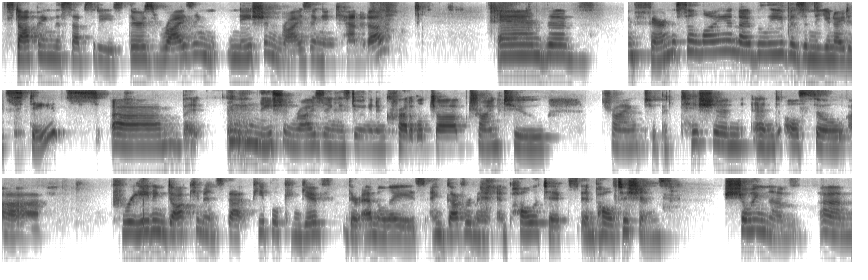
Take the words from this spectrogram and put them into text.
stopping the subsidies. There's rising nation rising in Canada, and the Fairness Alliance, I believe, is in the United States. Um, but Nation Rising is doing an incredible job trying to trying to petition and also uh, creating documents that people can give their MLAs and government and politics and politicians showing them um,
